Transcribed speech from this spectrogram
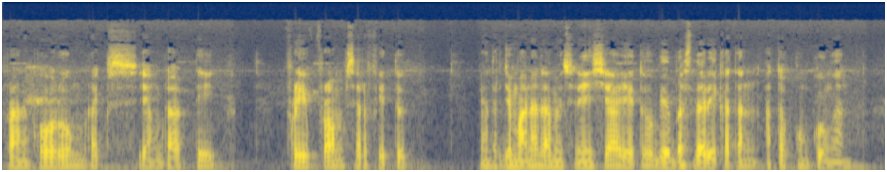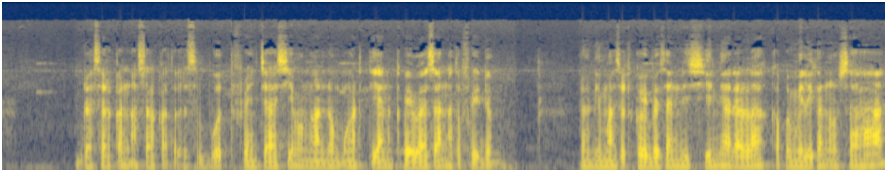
Francorum Rex yang berarti free from servitude. Yang terjemahannya dalam Indonesia yaitu bebas dari ikatan atau kungkungan. Berdasarkan asal kata tersebut, franchise mengandung pengertian kebebasan atau freedom. Yang dimaksud kebebasan di sini adalah kepemilikan usaha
